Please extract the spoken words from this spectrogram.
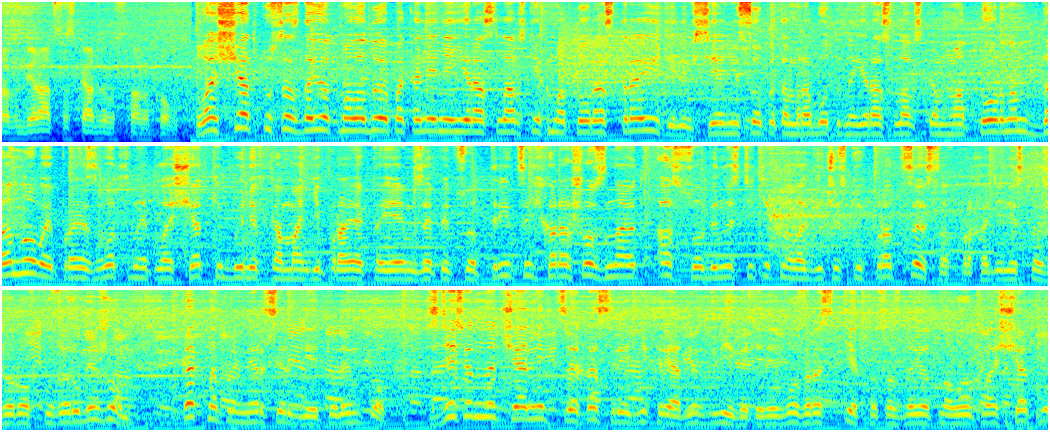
разбираться с каждым станком. Площадку создает молодое поколение ярославских моторостроителей. Все они с опытом работы на Ярославском моторном до новой производственной площадки были в команде проекта ЯМЗ-530, хорошо знают особенности технологических процессов, проходили стажировку за рубежом, как, например, Сергей Туленков. Здесь он начальник цеха средних рядных двигателей. Возраст тех, кто создает новую площадку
